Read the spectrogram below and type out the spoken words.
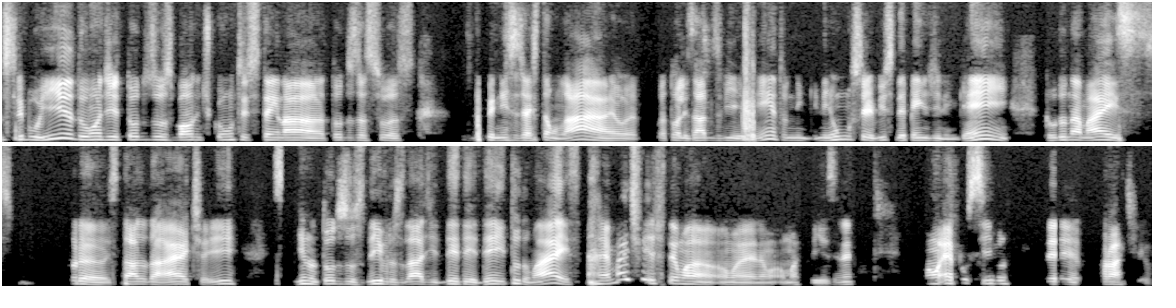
distribuído, onde todos os bound countries têm lá todas as suas dependências já estão lá, é, atualizadas via evento, nenhum serviço depende de ninguém, tudo na mais estado da arte aí, seguindo todos os livros lá de DDD e tudo mais, é mais difícil ter uma, uma, uma crise, né? Então é possível ter proativo.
